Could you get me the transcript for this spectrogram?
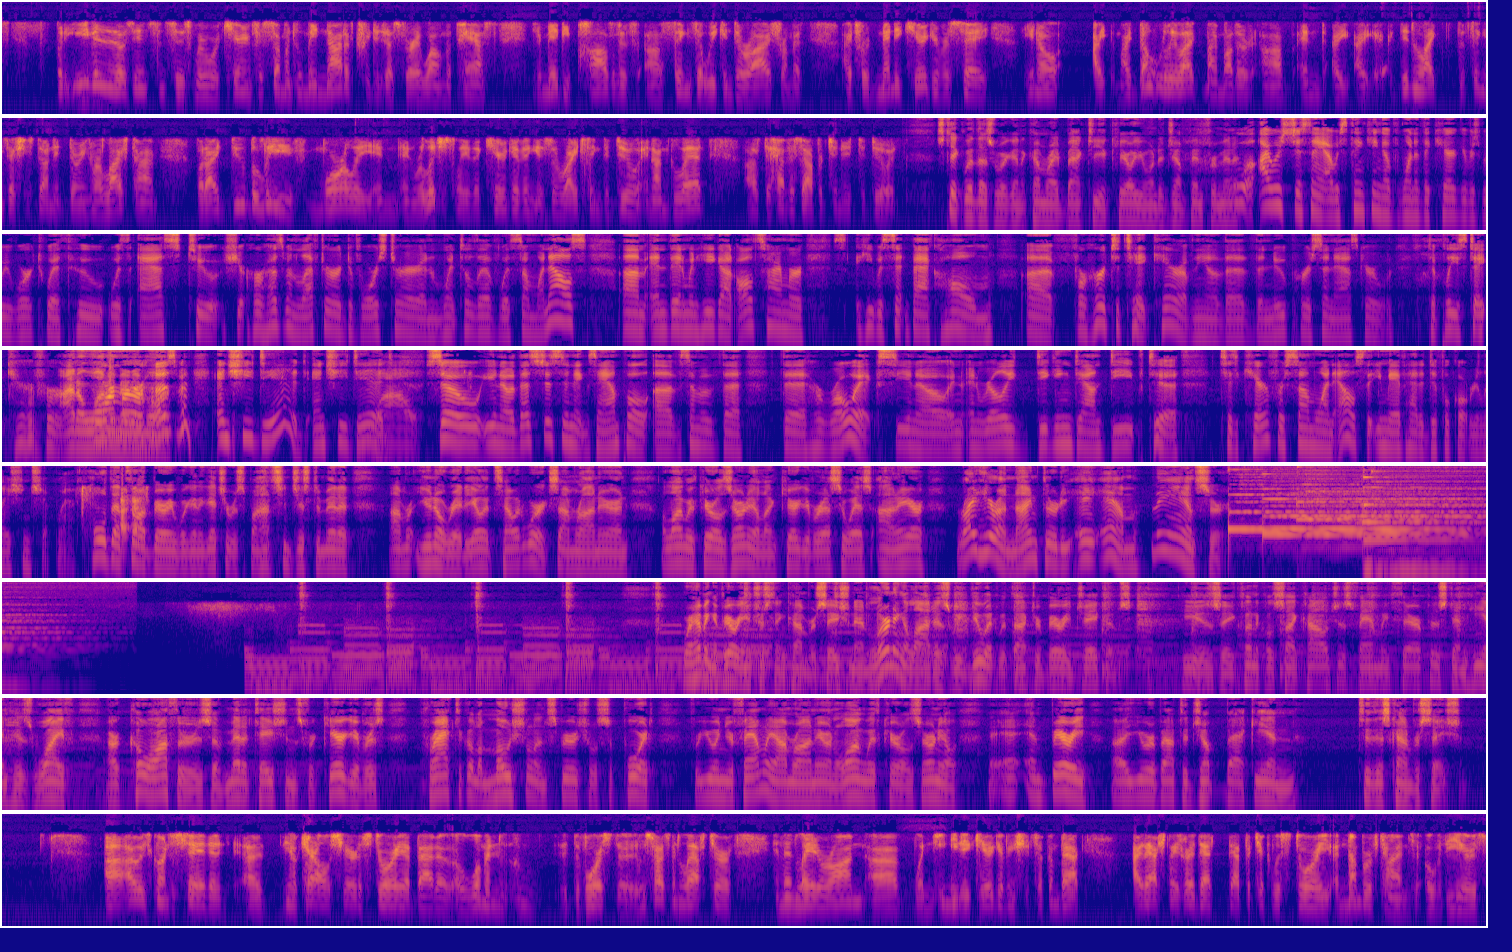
But even in those instances where we're caring for someone who may not have treated us very well in the past, there may be positive uh, things that we can derive from it. I've heard many caregivers say, you know, I, I don't really like my mother, uh, and I, I didn't like the things that she's done during her lifetime. But I do believe morally and, and religiously that caregiving is the right thing to do, and I'm glad uh, to have this opportunity to do it. Stick with us. We're going to come right back to you, Carol. You want to jump in for a minute? Well, I was just saying, I was thinking of one of the caregivers we worked with who was asked to. She, her husband left her, or divorced her, and went to live with someone else. Um, and then when he got Alzheimer's, he was sent back home uh, for her to take care of. You know, the the new person asked her to please take care of her I don't want former husband, and she did, and she did. Wow. So you know, that's just an example of some of the the heroics, you know, and, and really digging down deep to to care for someone else that you may have had a difficult relationship with. Hold that thought, Barry. We're going to get your response in just a minute. Um, you know radio, it's how it works. I'm Ron Aaron, along with Carol Zernial on Caregiver SOS on air, right here on 9.30 a.m., The Answer. We're having a very interesting conversation and learning a lot as we do it with Dr. Barry Jacobs. He is a clinical psychologist, family therapist, and he and his wife are co authors of Meditations for Caregivers Practical, Emotional, and Spiritual Support for You and Your Family. I'm Ron Aaron, along with Carol Zernial. And Barry, uh, you were about to jump back in to this conversation. Uh, I was going to say that uh, you know Carol shared a story about a, a woman who divorced, uh, whose husband left her, and then later on, uh, when he needed caregiving, she took him back. I've actually heard that that particular story a number of times over the years,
